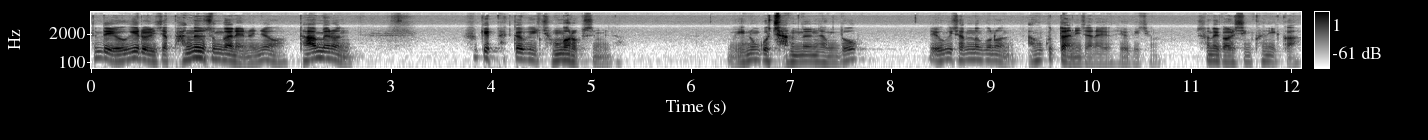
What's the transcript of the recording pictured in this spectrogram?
근데 여기를 이제 받는 순간에는요, 다음에는 흙의 팩감이 정말 없습니다. 뭐 이런 곳 잡는 정도? 근데 여기 잡는 거는 아무것도 아니잖아요. 여기 지금 손해가 훨씬 크니까.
